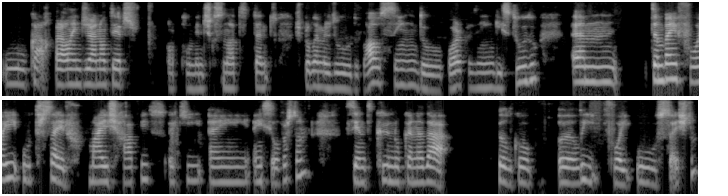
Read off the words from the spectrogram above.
o carro, para além de já não ter, ou pelo menos que se note tanto, os problemas do, do bouncing, do porpoising, isso tudo, um, também foi o terceiro mais rápido aqui em, em Silverstone, sendo que no Canadá pelo que eu uh, li, foi o sexto.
